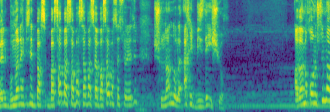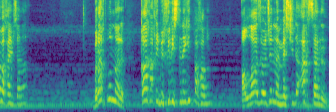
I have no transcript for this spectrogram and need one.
ben bunların hepsini bas- basa basa basa basa basa basa söyledim. Şundan dolayı ahi bizde iş yok. Adamı konuşturma bakayım sana. Bırak bunları. Kalk ahi bir Filistin'e git bakalım. Allah Azze ve Celle Mescid-i Aksa'nın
